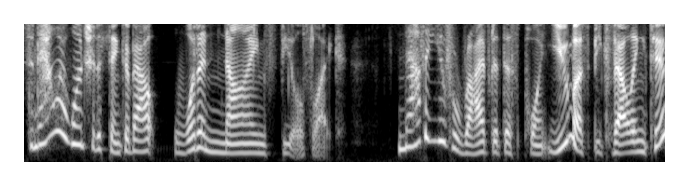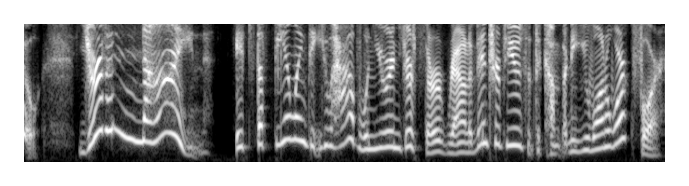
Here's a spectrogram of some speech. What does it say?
So now I want you to think about what a nine feels like. Now that you've arrived at this point, you must be kvelling too. You're at a nine. It's the feeling that you have when you're in your third round of interviews at the company you want to work for.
